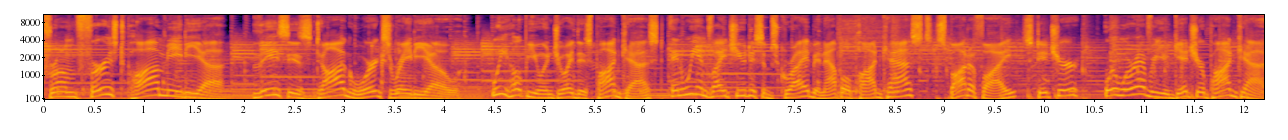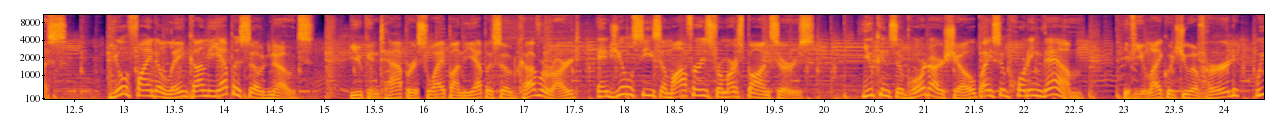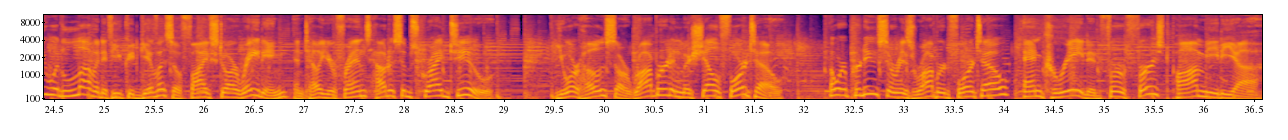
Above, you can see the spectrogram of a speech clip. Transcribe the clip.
From First Paw Media, this is Dog Works Radio. We hope you enjoyed this podcast, and we invite you to subscribe in Apple Podcasts, Spotify, Stitcher, or wherever you get your podcasts. You'll find a link on the episode notes. You can tap or swipe on the episode cover art, and you'll see some offers from our sponsors. You can support our show by supporting them. If you like what you have heard, we would love it if you could give us a five star rating and tell your friends how to subscribe too. Your hosts are Robert and Michele Forto. Our producer is Robert Forto and created for First Paw Media.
